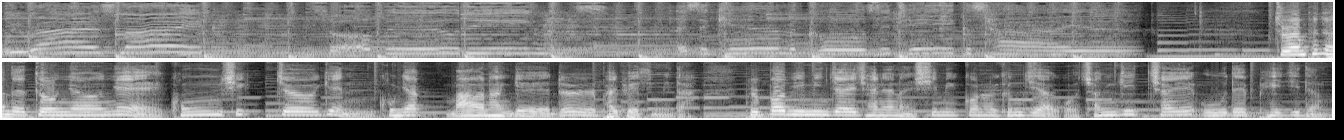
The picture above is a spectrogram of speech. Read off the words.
We rise like tall buildings as the chemicals they take us higher. 트럼프 전 대통령의 공식적인 공약 41개를 발표했습니다. 불법 이민자의 자녀는 시민권을 금지하고 전기차의 우대 폐지 등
